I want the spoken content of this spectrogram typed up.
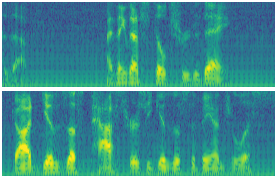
to them. I think that's still true today. God gives us pastors, He gives us evangelists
